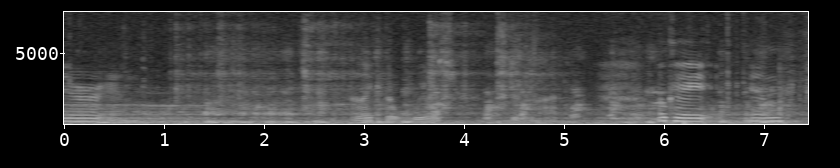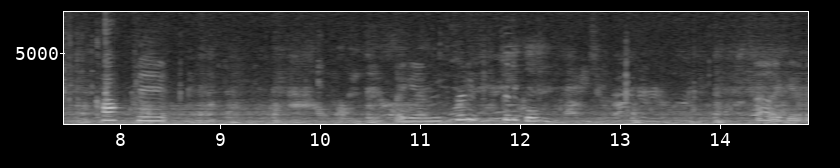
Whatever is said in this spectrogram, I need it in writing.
There and I like the wheels. Okay, and cockpit. Again, pretty pretty cool. I like it.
